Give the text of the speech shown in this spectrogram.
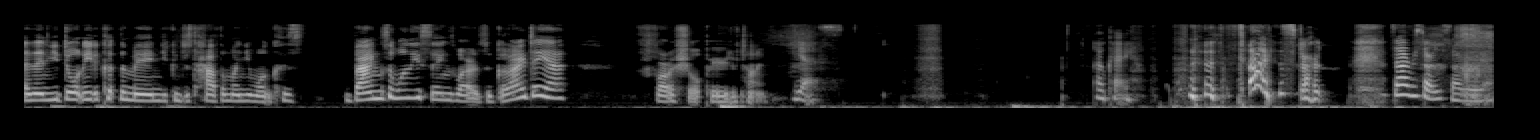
and then you don't need to cut them in. You can just have them when you want because bangs are one of these things where it's a good idea for a short period of time. Yes. Okay. it's time to start. It's time to start the summary. now.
